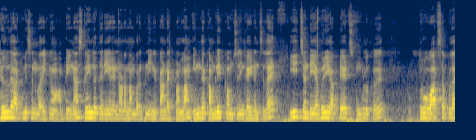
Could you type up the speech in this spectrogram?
டில் த அட்மிஷன் வரைக்கும் அப்படின்னா ஸ்க்ரீனில் தெரியிற என்னோட நம்பருக்கு நீங்கள் காண்டாக்ட் பண்ணலாம். இந்த கம்ப்ளீட் கவுன்சிலிங் கைடன்ஸில் ஈச் அண்ட் எவ்ரி அப்டேட்ஸ் உங்களுக்கு த்ரூ வாட்ஸ்அப்பில்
